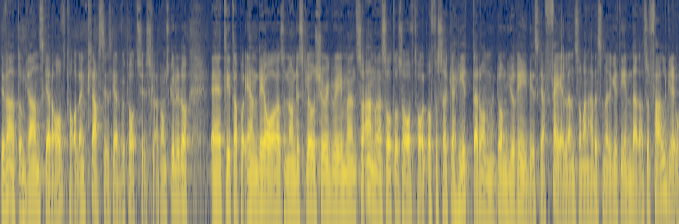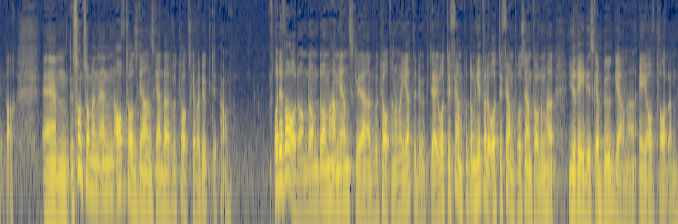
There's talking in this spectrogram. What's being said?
det var att de granskade avtal, en klassisk advokatsyssla. De skulle då eh, titta på NDA, alltså Non-Disclosure Agreements och andra sorters avtal och försöka hitta de, de juridiska felen som man hade smugit in där, alltså fallgropar. Eh, sånt som en, en avtalsgranskande advokat ska vara duktig på. Och det var de. De, de här mänskliga advokaterna var jätteduktiga. 85, de hittade 85 av de här juridiska buggarna i avtalen.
